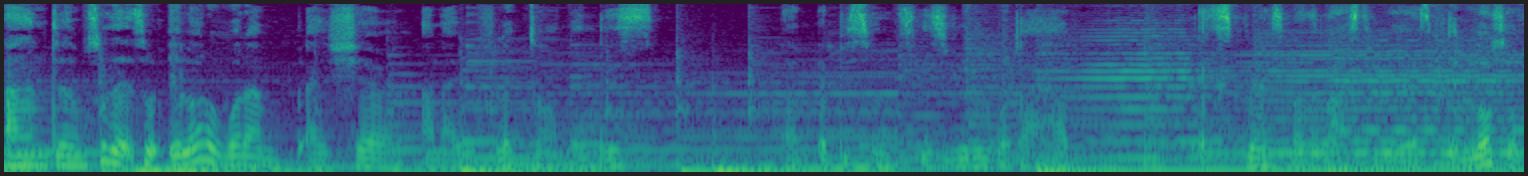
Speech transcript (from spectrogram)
And um, so that so a lot of what I'm, I share and I reflect on in these um, episodes is really what I have experienced over the last three years. A lot of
